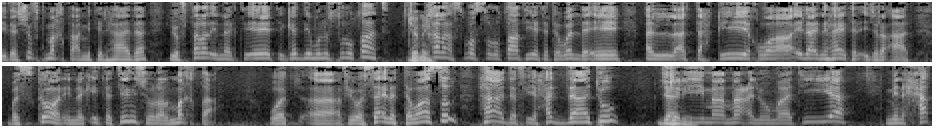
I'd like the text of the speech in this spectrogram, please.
إذا شفت مقطع مثل هذا يفترض إنك إيه تقدمه للسلطات جميل. خلاص والسلطات هي تتولى إيه؟ التحقيق وإلى نهاية الإجراءات. بس كون إنك أنت تنشر المقطع آه، في وسائل التواصل هذا في حد ذاته جريمة جريم. معلوماتية من حق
